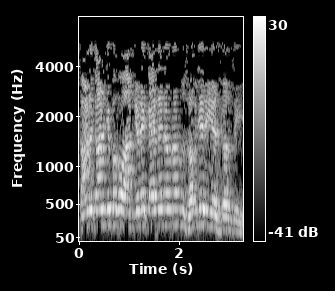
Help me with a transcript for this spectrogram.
ਕਣ ਕਣ ਚ ਭਗਵਾਨ ਜਿਹੜੇ ਕਹਿੰਦੇ ਨੇ, ਉਹਨਾਂ ਨੂੰ ਸਮਝੇ ਨਹੀਂ ਇਸ ਗੱਲ ਦੀ।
